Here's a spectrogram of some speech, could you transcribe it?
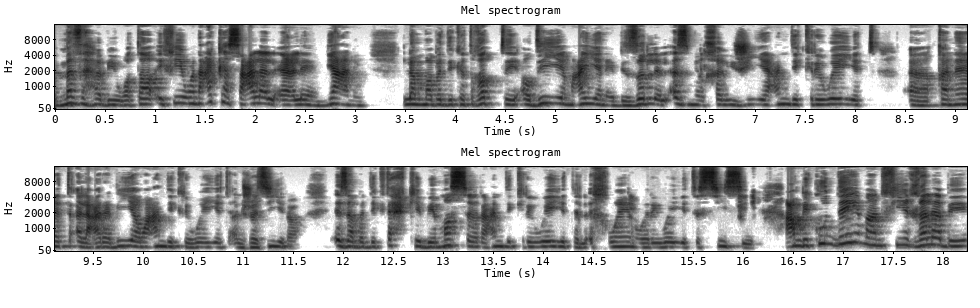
مذهبي وطائفي وانعكس على الإعلام. يعني لما بدك تغطي قضية معينة بظل الأزمة الخليجية عندك رواية آه، قناة العربية وعندك رواية الجزيرة. إذا بدك تحكي بمصر عندك رواية الإخوان ورواية السيسي. عم بيكون دايما في غلبة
